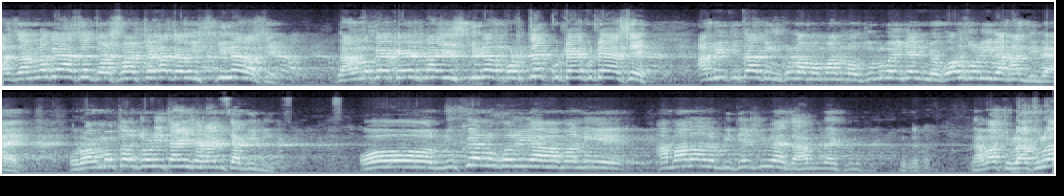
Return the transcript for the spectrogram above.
আর জান লোকে আছে দশ পাঁচ টাকা দেও স্কিনার আছে। জান লোকে কেস নাই স্কিনার প্রত্যেক কুটায় কুটায় আছে। আমি কিতা দুষ করলাম আমার নজরুল ভাই যাই মেঘর জড়ি দেখান দিলাই। রহমতর জড়ি তাই সেটা আমি থাকিনি ও লোকেল করিয়া মানে আমার আর বিদেশি হয়ে যাম নাকি নাবা তুলা তুলা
